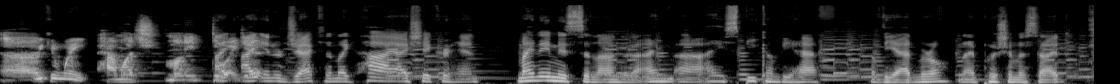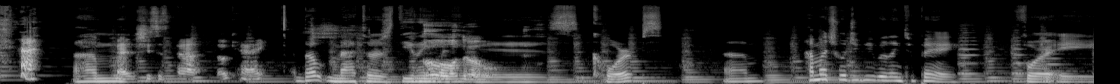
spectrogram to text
Uh, we can wait. how much money do I, I, get? I interject and I'm like, "Hi." I shake her hand. My name is Salandra. I'm. Uh, I speak on behalf of the admiral, and I push him aside. Um, Uh, she says, uh, okay. about matters dealing Oh, with no. his corpse. Um, how much would you be willing to pay for a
